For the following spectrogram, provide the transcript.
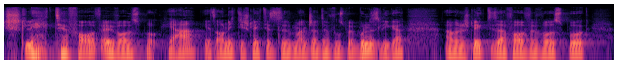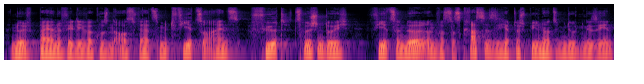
schlägt der VfL Wolfsburg. Ja, jetzt auch nicht die schlechteste Mannschaft der Fußball-Bundesliga, aber dann schlägt dieser VfL Wolfsburg 0, Bayern 04 Leverkusen auswärts mit 4 zu 1, führt zwischendurch 4 zu 0 und was das krasse ist, ich habe das Spiel 90 Minuten gesehen,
